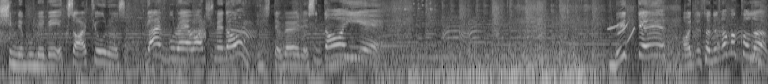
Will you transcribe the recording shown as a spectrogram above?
Şimdi bu bebeği kızartıyoruz. Gel buraya marshmallow. İşte böylesi daha iyi. Bitti. Hadi tadına bakalım.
